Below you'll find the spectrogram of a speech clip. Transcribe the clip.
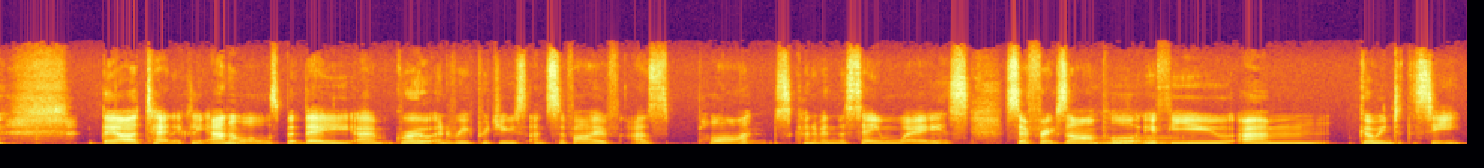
they are technically animals, but they um, grow and reproduce and survive as plants, kind of in the same ways. So, for example, if you um, go into the sea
